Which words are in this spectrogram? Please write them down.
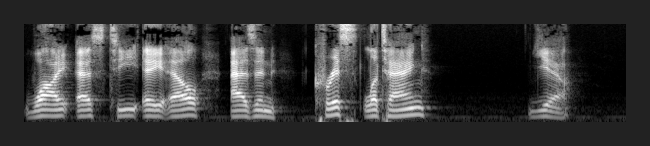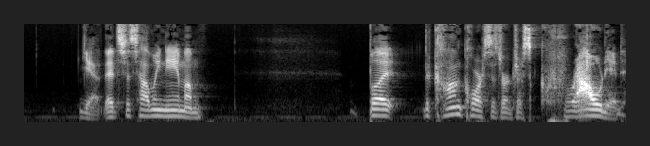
Y S T A L, as in Chris Letang. Yeah. Yeah, that's just how we name them but the concourses are just crowded.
